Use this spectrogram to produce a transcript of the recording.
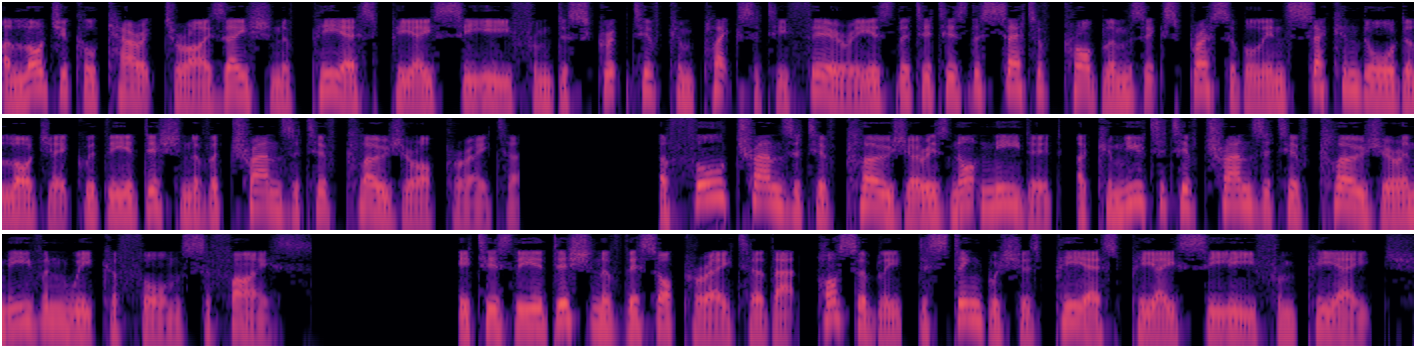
A logical characterization of PSPACE from descriptive complexity theory is that it is the set of problems expressible in second-order logic with the addition of a transitive closure operator. A full transitive closure is not needed, a commutative transitive closure and even weaker forms suffice. It is the addition of this operator that possibly distinguishes PSPACE from PH.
